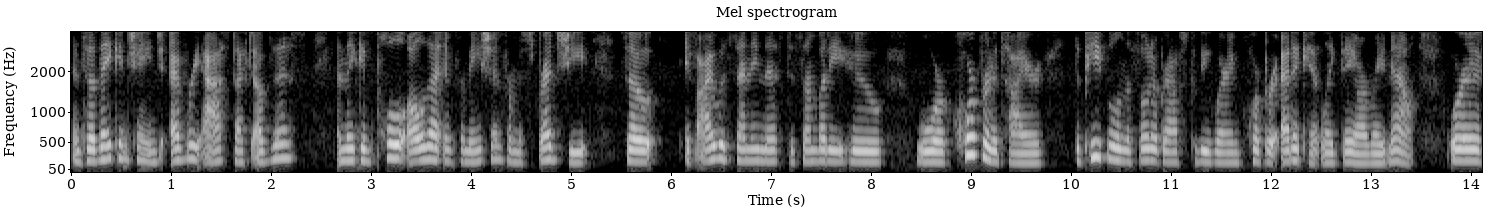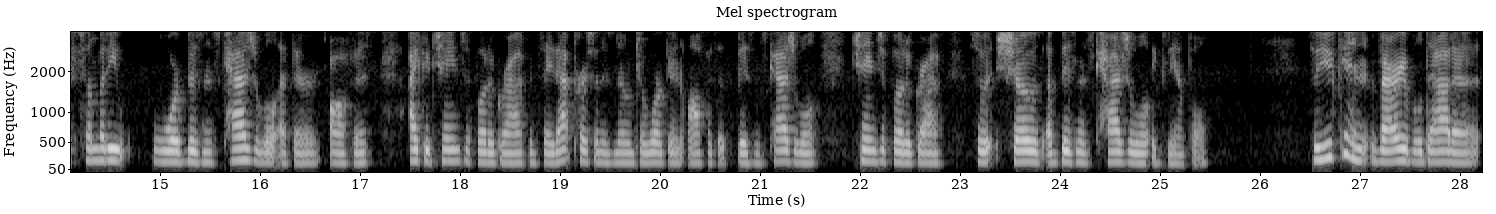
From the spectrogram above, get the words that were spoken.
And so they can change every aspect of this and they can pull all that information from a spreadsheet. So if I was sending this to somebody who wore corporate attire, the people in the photographs could be wearing corporate etiquette like they are right now. Or if somebody wore business casual at their office, I could change the photograph and say that person is known to work in an office that's business casual, change the photograph so it shows a business casual example. So you can variable data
